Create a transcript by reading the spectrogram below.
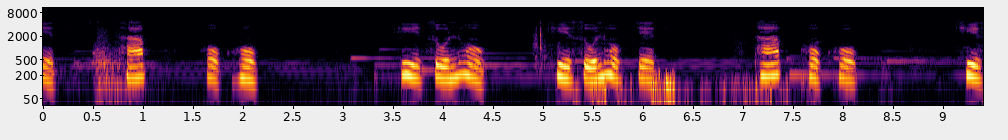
937 ทับ 66 ขีด 06 ขีด 067 ทับ 66 ขีด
